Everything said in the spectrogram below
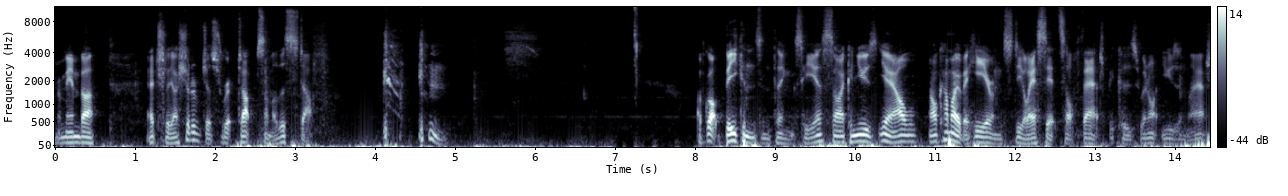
Remember, actually I should have just ripped up some of this stuff. I've got beacons and things here, so I can use, yeah, I'll, I'll come over here and steal assets off that because we're not using that.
